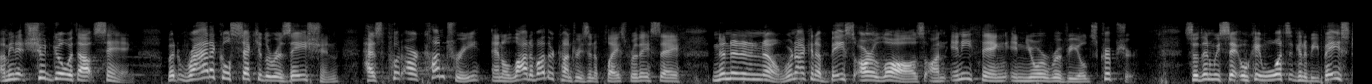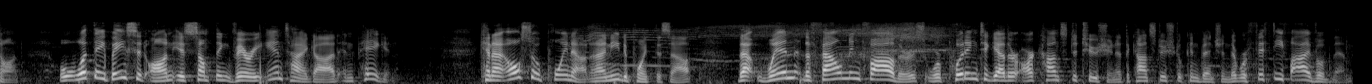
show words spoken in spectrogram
I mean, it should go without saying. But radical secularization has put our country and a lot of other countries in a place where they say, no, no, no, no, no, we're not going to base our laws on anything in your revealed scripture. So then we say, okay, well, what's it going to be based on? Well, what they base it on is something very anti God and pagan. Can I also point out, and I need to point this out, that when the founding fathers were putting together our Constitution at the Constitutional Convention, there were 55 of them.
